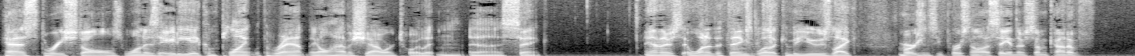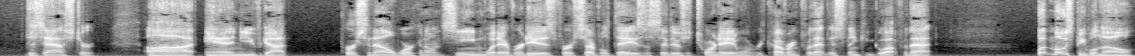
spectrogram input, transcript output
Has three stalls. One is ADA compliant with the ramp. They all have a shower, toilet, and uh, sink. And there's one of the things. Well, it can be used like emergency personnel. Let's say, and there's some kind of disaster, uh, and you've got personnel working on scene, whatever it is, for several days. Let's say there's a tornado and we're recovering for that. This thing can go out for that. But most people know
